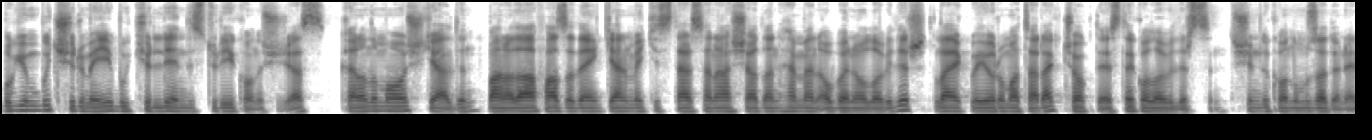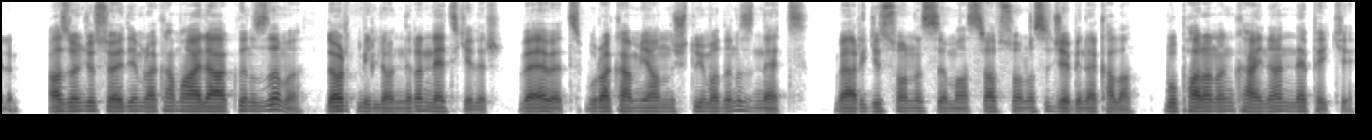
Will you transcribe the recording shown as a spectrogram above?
Bugün bu çürümeyi, bu kirli endüstriyi konuşacağız. Kanalıma hoş geldin. Bana daha fazla denk gelmek istersen aşağıdan hemen abone olabilir, like ve yorum atarak çok destek olabilirsin. Şimdi konumuza dönelim. Az önce söylediğim rakam hala aklınızda mı? 4 milyon lira net gelir. Ve evet, bu rakam yanlış duymadınız net. Vergi sonrası, masraf sonrası cebine kalan. Bu paranın kaynağı ne peki?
